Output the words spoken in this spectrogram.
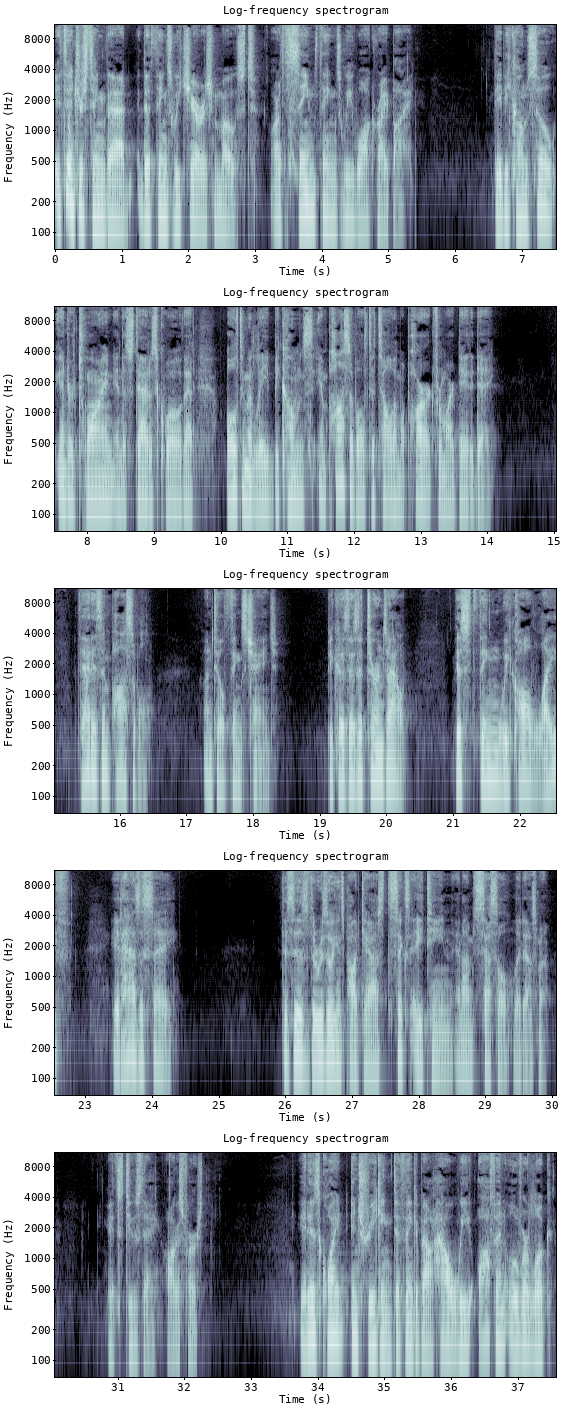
It's interesting that the things we cherish most are the same things we walk right by. They become so intertwined in the status quo that ultimately becomes impossible to tell them apart from our day to day. That is impossible until things change. Because as it turns out, this thing we call life, it has a say. This is the Resilience Podcast 618, and I'm Cecil Ledesma. It's Tuesday, August 1st. It is quite intriguing to think about how we often overlook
